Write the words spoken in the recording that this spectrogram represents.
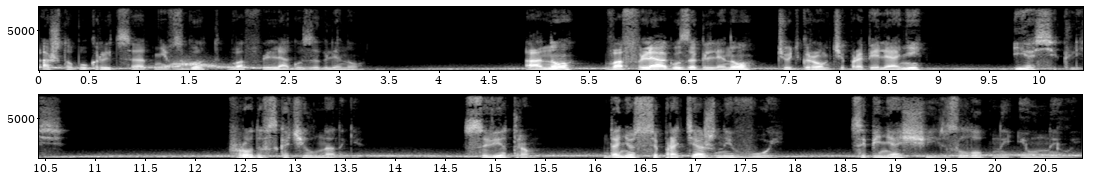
А чтоб укрыться от невзгод, во флягу загляну. «А ну, во флягу загляну!» Чуть громче пропели они и осеклись. Фродо вскочил на ноги. С ветром донесся протяжный вой, цепенящий, злобный и унылый.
